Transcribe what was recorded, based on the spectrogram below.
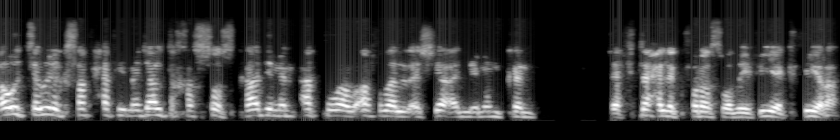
أو تسوي لك صفحة في مجال تخصصك. هذه من أقوى وأفضل الأشياء اللي ممكن تفتح لك فرص وظيفية كثيرة.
